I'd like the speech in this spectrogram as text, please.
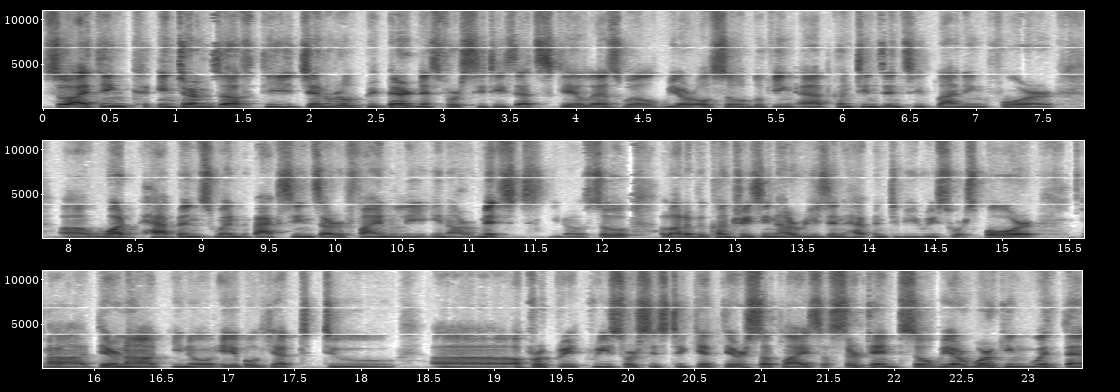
So I think in terms of the general preparedness for cities at scale as well, we are also looking at contingency planning for uh, what happens when vaccines are finally in our midst. You know, so a lot of the countries in our region happen to be resource poor. Uh, they're not, you know, able yet to uh, appropriate resources to get their supplies ascertained. So we are working with them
